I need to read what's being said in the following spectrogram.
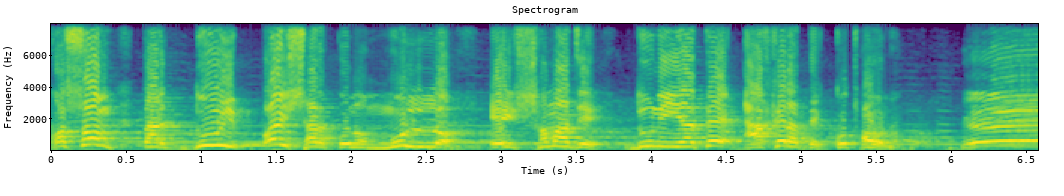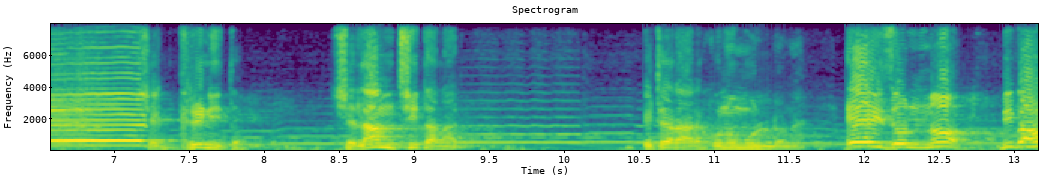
কসম তার দুই পয়সার কোনো মূল্য এই সমাজে দুনিয়াতে আখেরাতে কোথাও না সে ঘৃণিত সে লাঞ্ছিতা নারী। এটার আর কোনো মূল্য না এই জন্য বিবাহ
